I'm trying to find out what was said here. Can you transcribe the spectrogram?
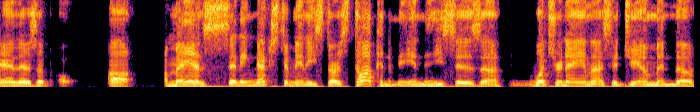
and there's a, a a man sitting next to me, and he starts talking to me, and he says, uh, "What's your name?" And I said, "Jim." And uh,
